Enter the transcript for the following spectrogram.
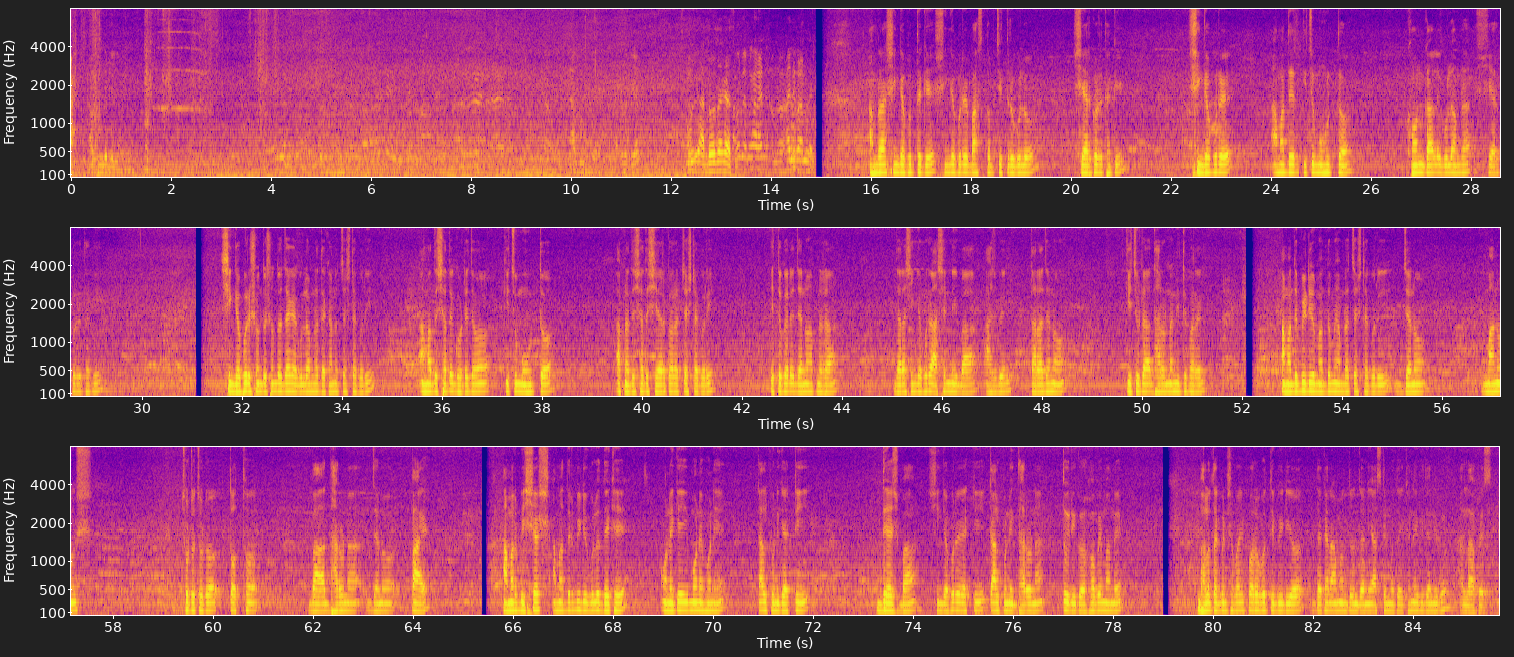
আহ আলহামদুলিল্লাহ ওই আর দশ জায়গা আছে আমরা সিঙ্গাপুর থেকে সিঙ্গাপুরের বাস্তব চিত্রগুলো শেয়ার করে থাকি। সিঙ্গাপুরে আমাদের কিছু মুহূর্ত ক্ষণকাল এগুলো আমরা শেয়ার করে থাকি। সিঙ্গাপুরের সুন্দর সুন্দর জায়গাগুলো আমরা দেখানোর চেষ্টা করি। আমাদের সাথে ঘটে যাওয়া কিছু মুহূর্ত আপনাদের সাথে শেয়ার করার চেষ্টা করি। এতে করে যেন আপনারা যারা সিঙ্গাপুরে আসেননি বা আসবেন, তারা যেন কিছুটা ধারণা নিতে পারেন। আমাদের ভিডিওর মাধ্যমে আমরা চেষ্টা করি যেন মানুষ ছোট ছোট তথ্য বা ধারণা যেন পায়। আমার বিশ্বাস, আমাদের ভিডিওগুলো দেখে অনেকেই মনে মনে কাল্পনিক একটি দেশ বা সিঙ্গাপুরের একটি কাল্পনিক ধারণা তৈরি হবে মানে। ভালো থাকবেন সবাই, পরবর্তী ভিডিও দেখার আমন্ত্রণ জানিয়ে আজকের মতো এখানেই বিদায় নেব। আল্লাহ হাফেজ।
